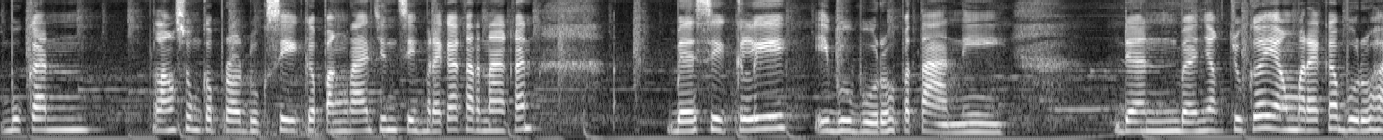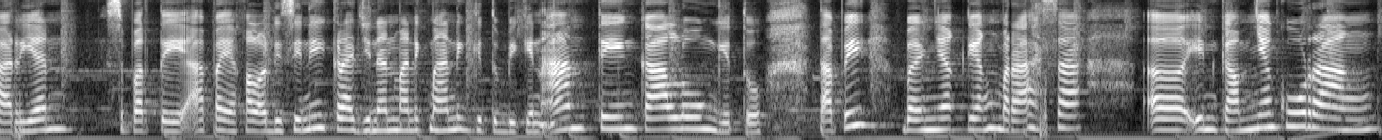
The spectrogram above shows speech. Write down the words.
bukan langsung ke produksi ke pengrajin sih. Mereka karena kan basically ibu buruh petani. Dan banyak juga yang mereka buruh harian seperti apa ya kalau di sini kerajinan manik-manik gitu bikin anting, kalung gitu. Tapi banyak yang merasa uh, income-nya kurang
